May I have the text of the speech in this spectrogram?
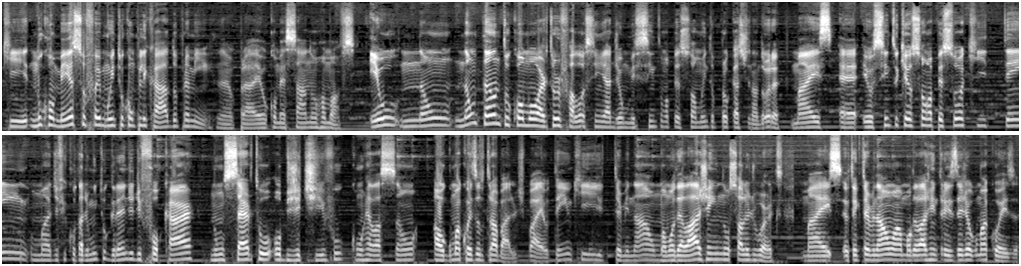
que no começo foi muito complicado para mim, né, para eu começar no home office. Eu não, não tanto como o Arthur falou assim, ah, eu me sinto uma pessoa muito procrastinadora, mas é, eu sinto que eu sou uma pessoa que tem uma dificuldade muito grande de focar num certo objetivo com relação alguma coisa do trabalho. Tipo, ah, eu tenho que terminar uma modelagem no SolidWorks, mas eu tenho que terminar uma modelagem 3D de alguma coisa.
